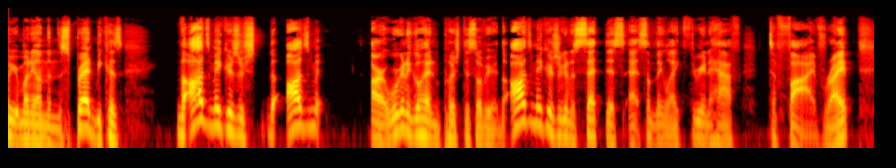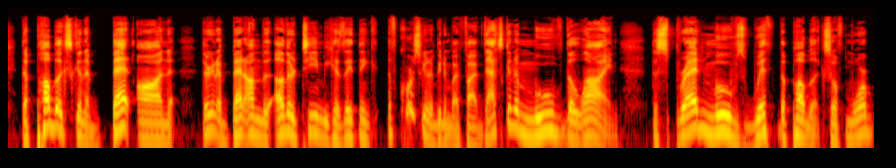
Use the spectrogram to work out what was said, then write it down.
put your money on them the spread because the odds makers are the odds. ma- all right, we're gonna go ahead and push this over here. The odds makers are gonna set this at something like three and a half to five, right? The public's gonna bet on they're gonna bet on the other team because they think, of course, they're gonna beat them by five. That's gonna move the line. The spread moves with the public. So if more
